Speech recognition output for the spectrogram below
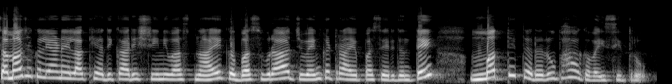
ಸಮಾಜ ಕಲ್ಯಾಣ ಇಲಾಖೆ ಅಧಿಕಾರಿ ಶ್ರೀನಿವಾಸ್ ನಾಯಕ್, ಬಸವರಾಜ್ ವೆಂಕಟರಾಯಪ್ಪ ಸೇರಿದಂತೆ ಮತ್ತಿತರರು ಭಾಗವಹಿಸಿದ್ರು.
